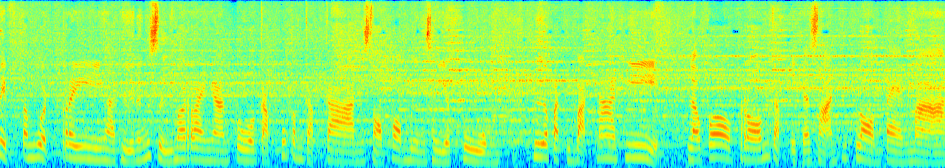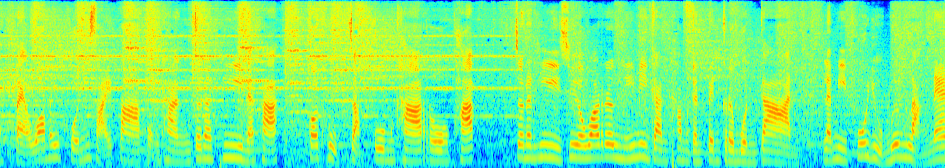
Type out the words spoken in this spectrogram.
10ตำรวจตรีค่ะถือหนังสือมารายงานตัวกับผู้กำกับการสพเมืองชัยภูมิ เพื่อปฏิบัติหน้าที่ แล้วก็พร้อมกับเอกสารที่ปลอมแปลงมา แต่ว่าไม่พ้นสายตาของทางเจ้าหน้าที่นะคะ ก็ถูกจับกลุ่มคาโรงพักเจ้าหน้าที่เชื่อว่าเรื่องนี้มีการทำกันเป็นกระบวนการ และมีผู้อยู่เบื้องหลังแน่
